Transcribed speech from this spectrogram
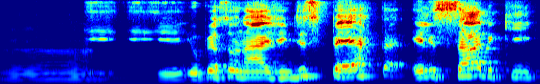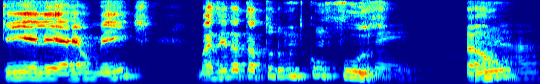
Hum. E, e, e, o personagem desperta, ele sabe que quem ele é realmente, mas ainda está tudo muito confuso. Sim. Então, uhum.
